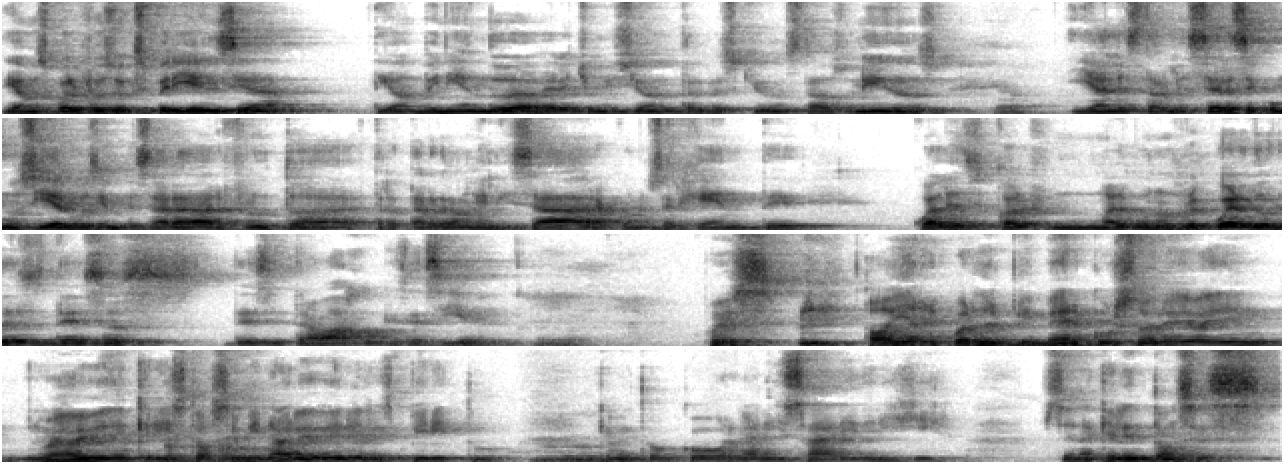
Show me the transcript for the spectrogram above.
digamos, cuál fue su experiencia, digamos, viniendo de haber hecho misión tal vez que en Estados Unidos y al establecerse como siervos y empezar a dar fruto, a tratar de evangelizar, a conocer gente? ¿Cuáles cuál, algunos recuerdos de, de, esos, de ese trabajo que se hacía? Pues todavía recuerdo el primer curso de Nueva Vida en- Nueva Vida en Cristo, seminario de Vida del Espíritu, que me tocó organizar y dirigir. Pues en aquel entonces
